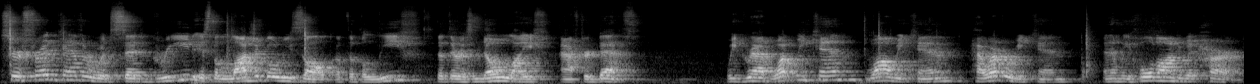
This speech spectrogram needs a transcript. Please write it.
Sir Fred Catherwood said greed is the logical result of the belief that there is no life after death. We grab what we can, while we can, however we can, and then we hold on to it hard.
